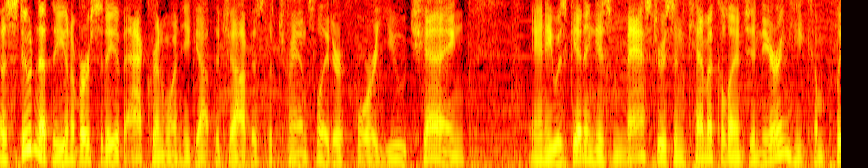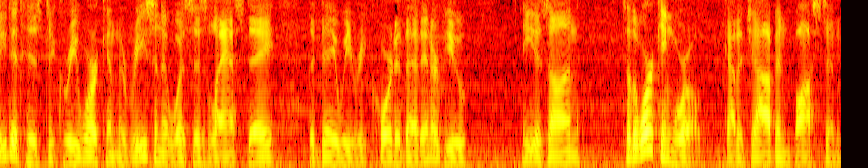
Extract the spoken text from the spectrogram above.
a student at the University of Akron when he got the job as the translator for Yu Chang. And he was getting his master's in chemical engineering. He completed his degree work, and the reason it was his last day, the day we recorded that interview, he is on to the working world. Got a job in Boston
